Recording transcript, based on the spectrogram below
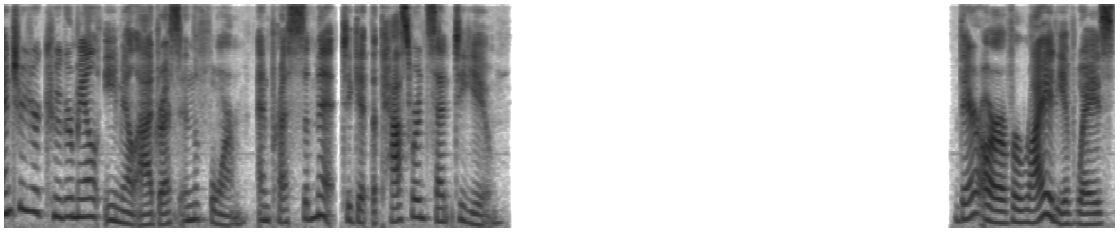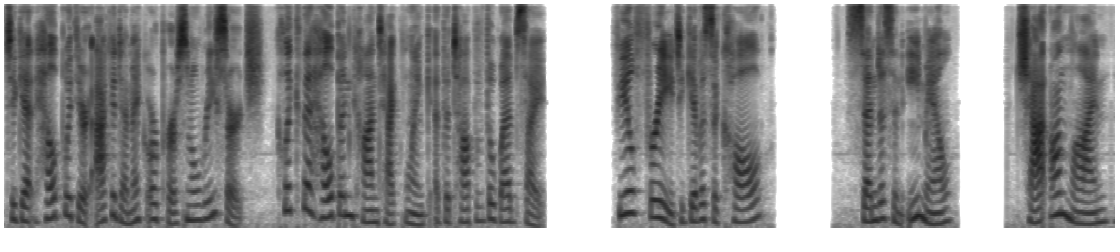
Enter your Cougar Mail email address in the form and press Submit to get the password sent to you. There are a variety of ways to get help with your academic or personal research. Click the Help and Contact link at the top of the website. Feel free to give us a call, send us an email, chat online,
